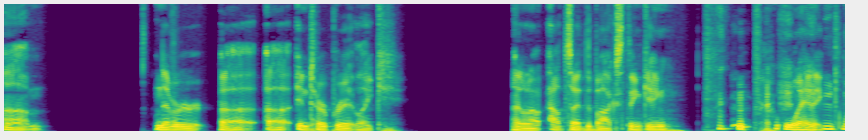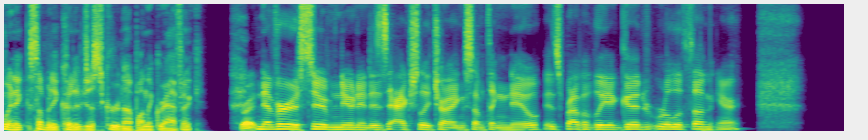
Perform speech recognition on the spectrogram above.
um, never uh, uh, interpret like I don't know outside the box thinking when it, when it, somebody could have just screwed up on the graphic. Right. Never assume Noonan is actually trying something new is probably a good rule of thumb here.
